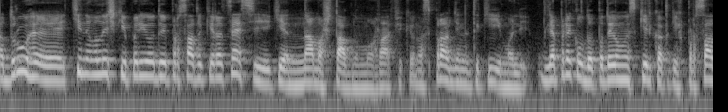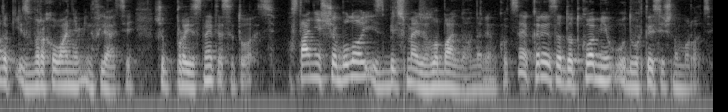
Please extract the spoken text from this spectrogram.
А друге, ті невеличкі періоди просадок і рецесії, які на масштабному графіку, насправді не такі і малі. Для прикладу, подивимось кілька таких просадок із врахуванням інфляції, щоб прояснити ситуацію. Останнє, що було із більш-менш глобального на ринку, це криза доткомів у 2000 році.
